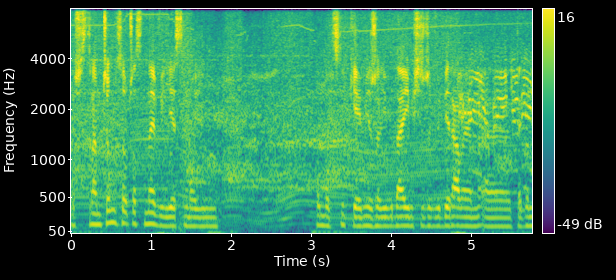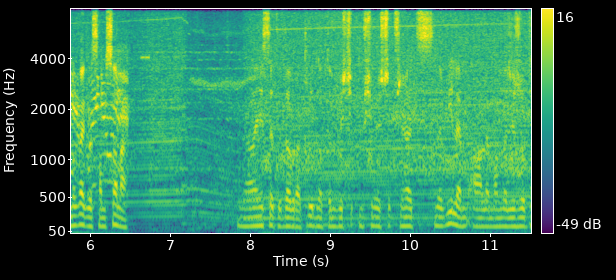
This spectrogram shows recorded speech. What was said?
Ja się zastanawiam, czemu cały czas Neville jest moim pomocnikiem, jeżeli wydaje mi się, że wybierałem e, tego nowego Samsona. No ale niestety, dobra, trudno, ten wyścig musimy jeszcze przejechać z Nevillem, ale mam nadzieję, że od,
